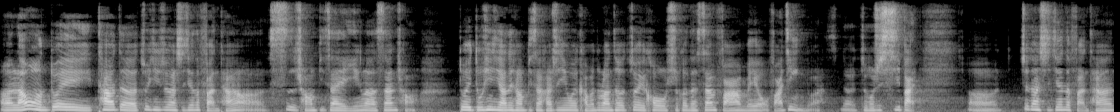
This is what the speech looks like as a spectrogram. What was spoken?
呃，篮网队他的最近这段时间的反弹啊，四场比赛赢了三场，对独行侠那场比赛还是因为卡文杜兰特最后时刻的三罚没有罚进，对吧？呃，最后是惜败。呃，这段时间的反弹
